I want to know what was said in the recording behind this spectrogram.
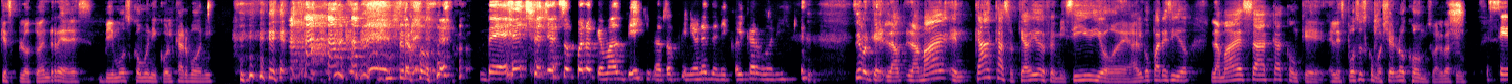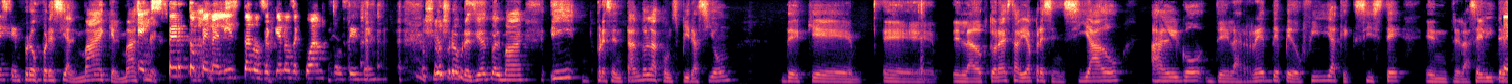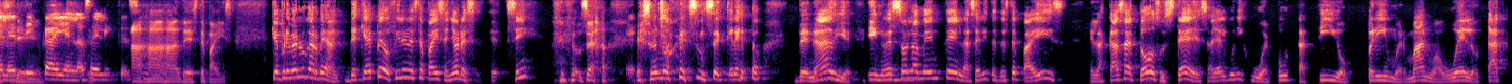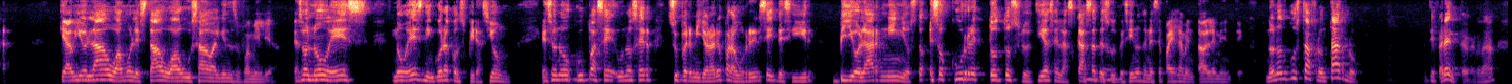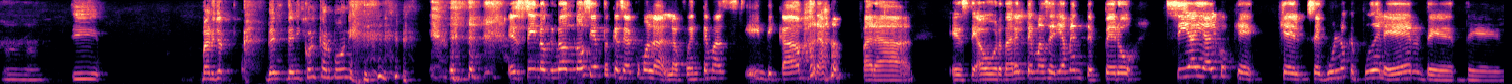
que explotó en redes, vimos como Nicole Carboni de hecho, yo eso fue lo que más vi, las opiniones de Nicole Carboni. Sí, porque la, la MAE, en cada caso que ha habido de femicidio o de algo parecido, la MAE saca con que el esposo es como Sherlock Holmes o algo así. Sí, sí. Siempre ofrece al MAE que el MAE Experto penalista, no sé qué, no sé cuánto, sí, sí. Siempre ofreciendo al MAE y presentando la conspiración de que eh, la doctora esta había presenciado algo de la red de pedofilia que existe entre las élites. De y en las élites. Ajá, de este país. Que en primer lugar, vean, ¿de qué hay pedofilia en este país, señores? Eh, sí, o sea, eso no es un secreto de nadie. Y no es solamente en las élites de este país, en la casa de todos ustedes. Hay algún hijo de puta, tío, primo, hermano, abuelo, tata, que ha violado o ha molestado o ha abusado a alguien de su familia. Eso no es, no es ninguna conspiración. Eso no ocupa uno ser supermillonario para aburrirse y decidir violar niños. eso ocurre todos los días en las casas de sus vecinos en este país, lamentablemente. No nos gusta afrontarlo. Es diferente, ¿verdad? Y, bueno, yo, de, Nicole Carboni. sí, no, no, siento que sea como la, la fuente más indicada para, para este, abordar el tema seriamente, pero sí hay algo que, que según lo que pude leer de,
